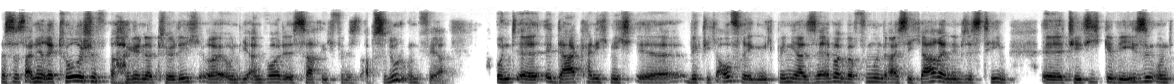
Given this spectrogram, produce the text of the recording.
Das ist eine rhetorische Frage natürlich. Äh, und die Antwort ist, sag, ich finde es absolut unfair. Und äh, da kann ich mich äh, wirklich aufregen. Ich bin ja selber über 35 Jahre in dem System äh, tätig gewesen und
